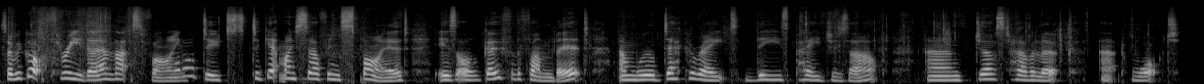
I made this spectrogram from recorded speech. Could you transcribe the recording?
So we've got three there, that's fine. What I'll do to get myself inspired is I'll go for the fun bit and we'll decorate these pages up and just have a look at what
